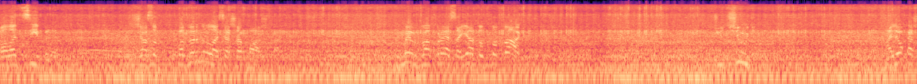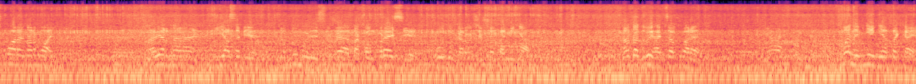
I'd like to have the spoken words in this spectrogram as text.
молодці, блин. Зараз от подвернулася шапашка. Ми в два преса, я тут то так. Чуть-чуть. А Леха шпари нормально. Наверное, я собі задумаюсь уже о таком прессе, буду, короче, что-то менять. Надо двигаться вперед. У мене мнение такое.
